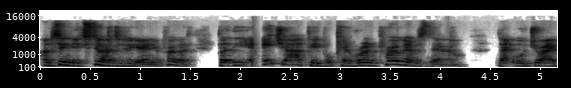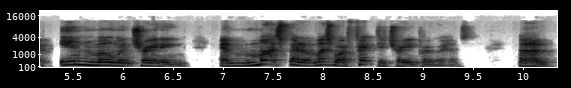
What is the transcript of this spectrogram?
i'm saying you still have to do your annual programs but the hr people can run programs now that will drive in moment training and much better much more effective training programs um,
